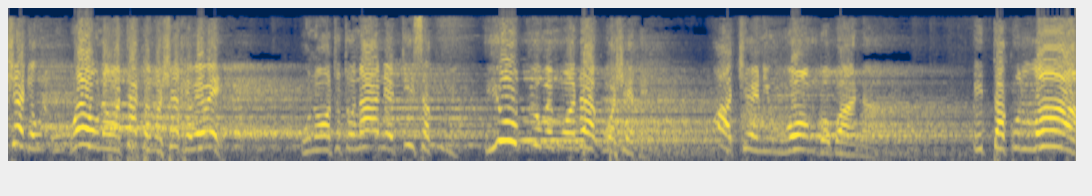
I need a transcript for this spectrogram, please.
huyu shekhe wewe unawataka mashekhe wewe? Una watoto nane tisa kumi. Yupi umemwandaa kuwa shekhe acheni uongo bwana. Ittaqullah.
